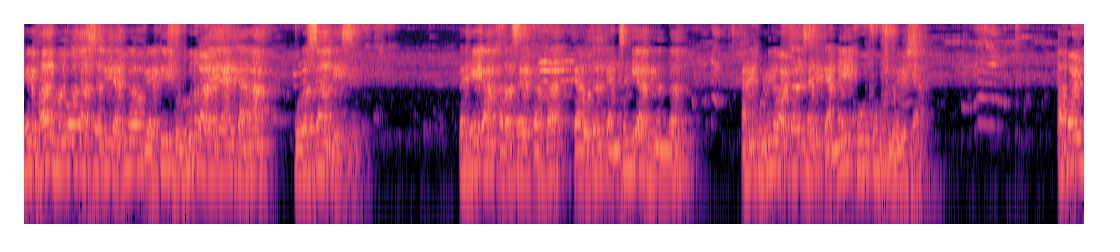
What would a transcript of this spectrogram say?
हे फार महत्त्वाचं असतं की त्यातनं व्यक्ती शोधून काढायचे आणि त्यांना पुरस्कार द्यायचे. तर हे काम खरा साहेब करतात त्याबद्दल त्यांचंही अभिनंदन आणि पुढील वाटचालीसाठी त्यांनाही खूप खूप शुभेच्छा. आपण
